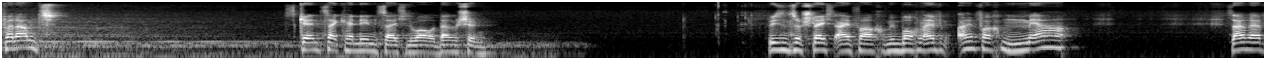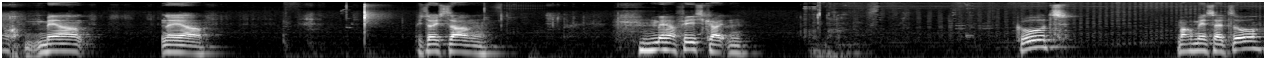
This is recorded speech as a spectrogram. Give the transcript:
Verdammt. Scan zeigt kein Lebenszeichen. Wow, Dankeschön. Wir sind so schlecht einfach. Wir brauchen einfach, einfach mehr. Sagen wir einfach mehr. Naja. Wie soll ich sagen? Mehr Fähigkeiten. Gut. Machen wir es halt so.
